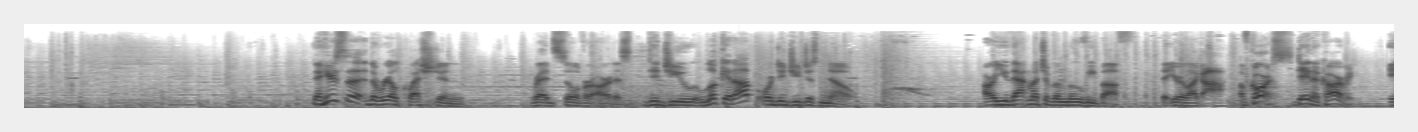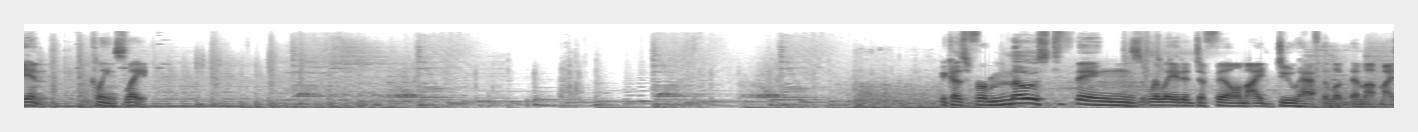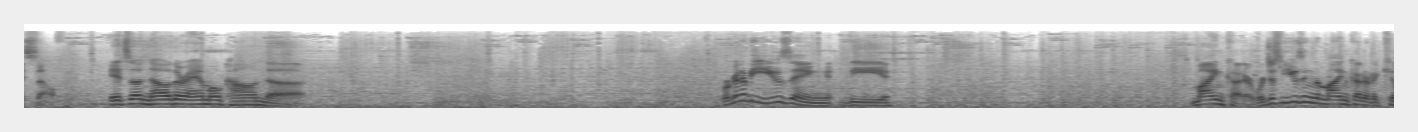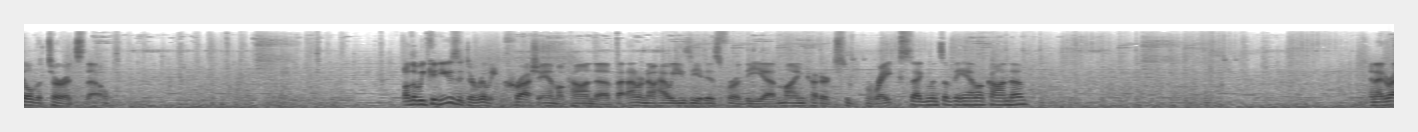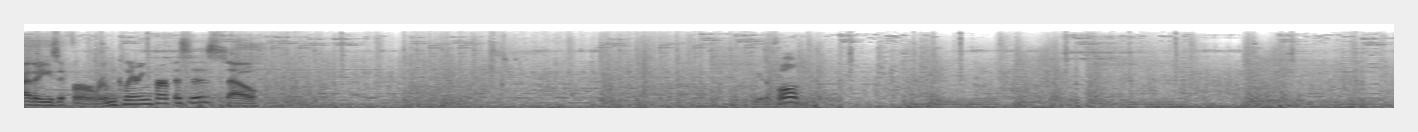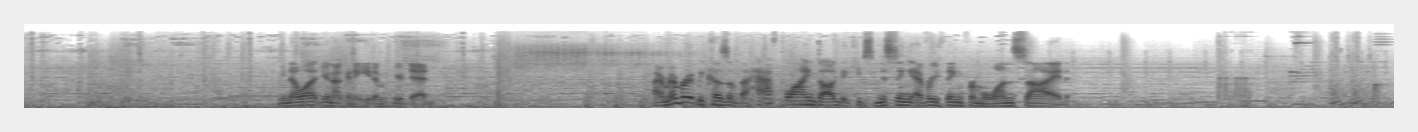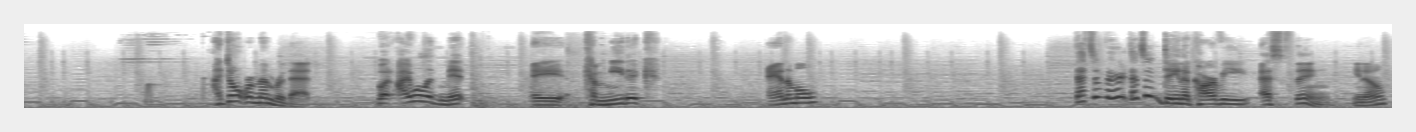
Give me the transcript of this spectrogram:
Now here's the, the real question, Red Silver Artist. Did you look it up or did you just know? Are you that much of a movie buff that you're like, ah, of course, Dana Carvey in Clean Slate? Because for most things related to film, I do have to look them up myself. It's another Ammoconda. We're gonna be using the mine cutter. We're just using the mine cutter to kill the turrets though. Although we could use it to really crush Ammoconda, but I don't know how easy it is for the uh, mine cutter to break segments of the Ammoconda. And I'd rather use it for room clearing purposes, so. Beautiful. You know what? You're not gonna eat him. You're dead. I remember it because of the half-blind dog that keeps missing everything from one side. I don't remember that, but I will admit a comedic animal that's a very that's a Dana Carvey-esque thing, you know?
